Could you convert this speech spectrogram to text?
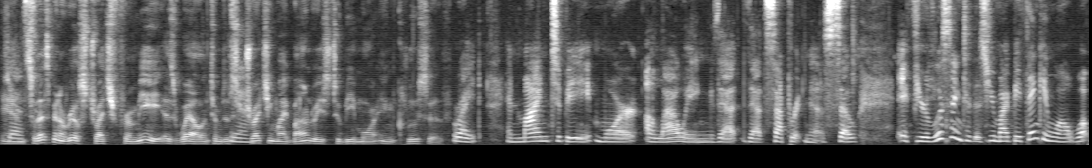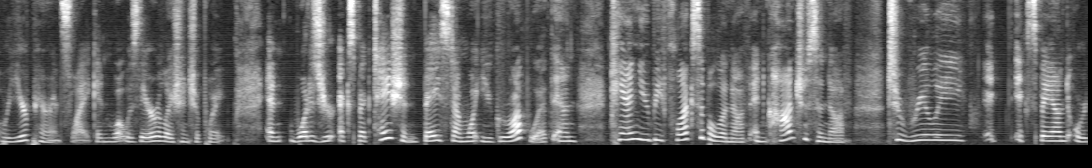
And Yes. so that's been a real stretch for me as well in terms of Yeah. stretching my boundaries to be more inclusive. Right. And mine to be more allowing that that separateness. So if you're listening to this, you might be thinking, well, what were your parents like and what was their relationship like? And what is your expectation based on what you grew up with? And can you be flexible enough and conscious enough to really e- expand or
